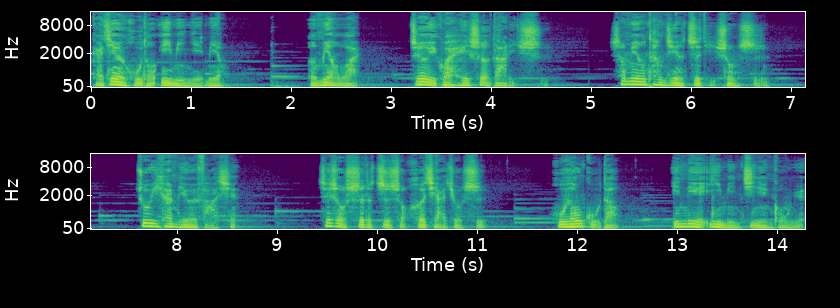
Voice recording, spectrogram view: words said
改建为胡同义民爷庙。而庙外只有一块黑色大理石，上面用烫金的字体诵诗。注意看便会发现，这首诗的字首合起来就是。胡同古道英烈义民纪念公园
